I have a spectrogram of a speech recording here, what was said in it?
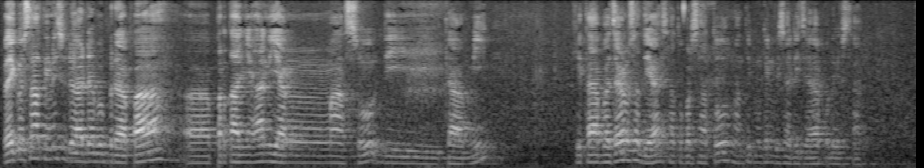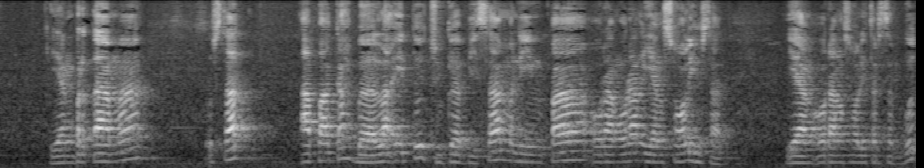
Baik Ustadz, ini sudah ada beberapa uh, pertanyaan yang masuk di kami. Kita bacakan Ustadz ya, satu persatu, nanti mungkin bisa dijawab oleh Ustadz. Yang pertama, Ustadz, apakah bala itu juga bisa menimpa orang-orang yang solih Ustadz? Yang orang solih tersebut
